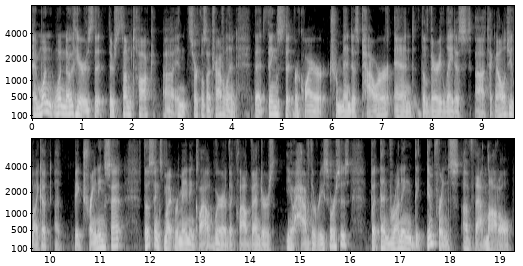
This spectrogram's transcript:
and one one note here is that there's some talk uh, in circles I travel in that things that require tremendous power and the very latest uh, technology, like a, a big training set, those things might remain in cloud, where the cloud vendors you know have the resources, but then running the inference of that model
